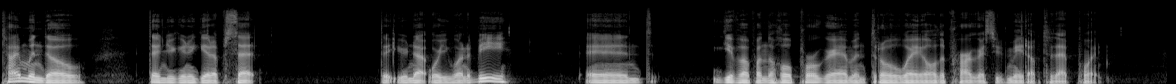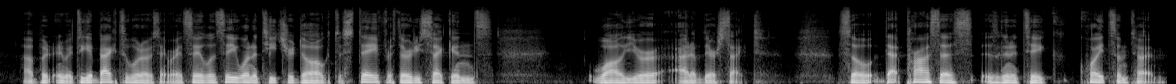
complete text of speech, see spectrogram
time window, then you're going to get upset that you're not where you want to be. And give up on the whole program and throw away all the progress you've made up to that point. Uh, but anyway, to get back to what I was saying, right? Say, let's say you want to teach your dog to stay for 30 seconds while you're out of their sight. So that process is going to take quite some time,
